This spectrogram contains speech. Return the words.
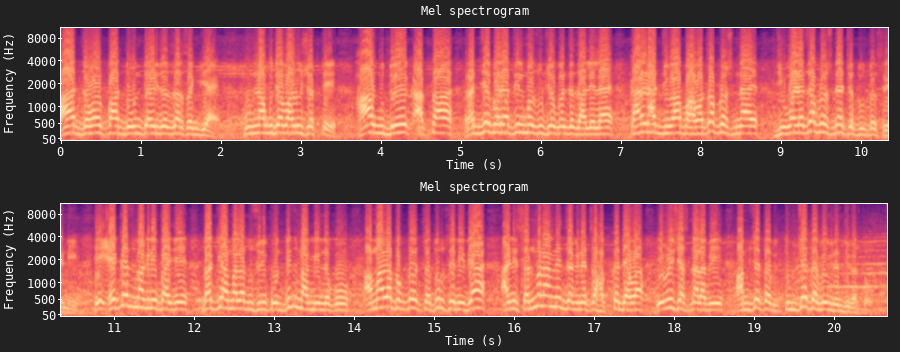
आज जवळपास दोन ते अडीच हजार संख्या आहे. पुन्हा उद्या वाढू शकते. हा उद्रेक आता राज्यभरातील मजूर सेवकांचा झालेला आहे. कारण हा जीवा भावाचा प्रश्न आहे जिव्हाळ्याचा प्रश्न आहे चतुर्थ श्रेणी. हे एकच मागणी पाहिजे. बाकी आम्हाला दुसरी कोणतीच मागणी नको. आम्हाला फक्त चतुर्श्रेणी द्या आणि सन्मानाने जगण्याचा हक्क द्यावा. एवढी शासनाला मी आमच्या तर्फे तुमच्यातर्फे विनंती करतो.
